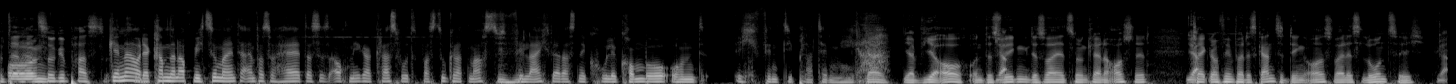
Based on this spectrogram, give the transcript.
Und dann hat es so gepasst. Genau, der kam dann auf mich zu, meinte einfach so, hä, das ist auch mega krass, was du gerade machst. Mhm. Vielleicht wäre das eine coole Combo und ich finde die Platte mega. Geil. Ja, wir auch. Und deswegen, das war jetzt nur ein kleiner Ausschnitt. Ja. Zeigt auf jeden Fall das ganze Ding aus, weil es lohnt sich. Ja.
